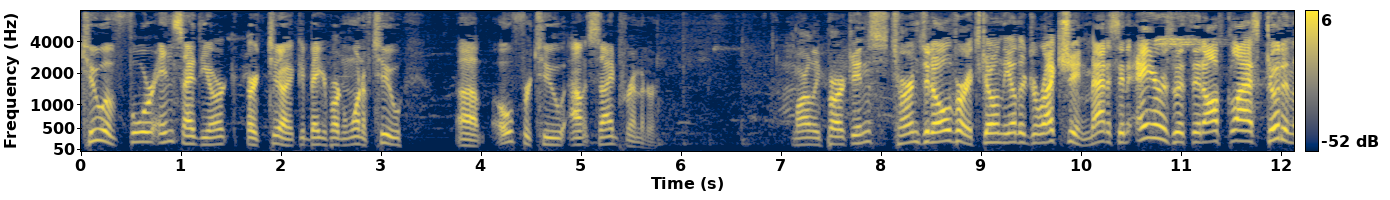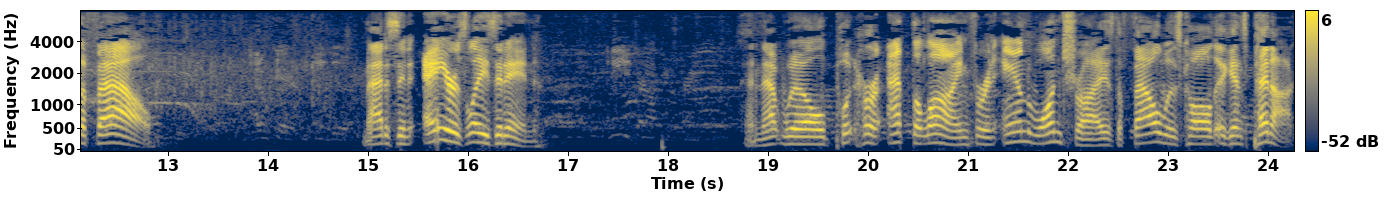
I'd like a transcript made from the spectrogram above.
two of four inside the arc, or two, I beg your pardon, one of two, uh, 0 for 2 outside perimeter. Marley Perkins turns it over. It's going the other direction. Madison Ayers with it off glass. Good in the foul. Madison Ayers lays it in. And that will put her at the line for an and one try as the foul was called against Pennock.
